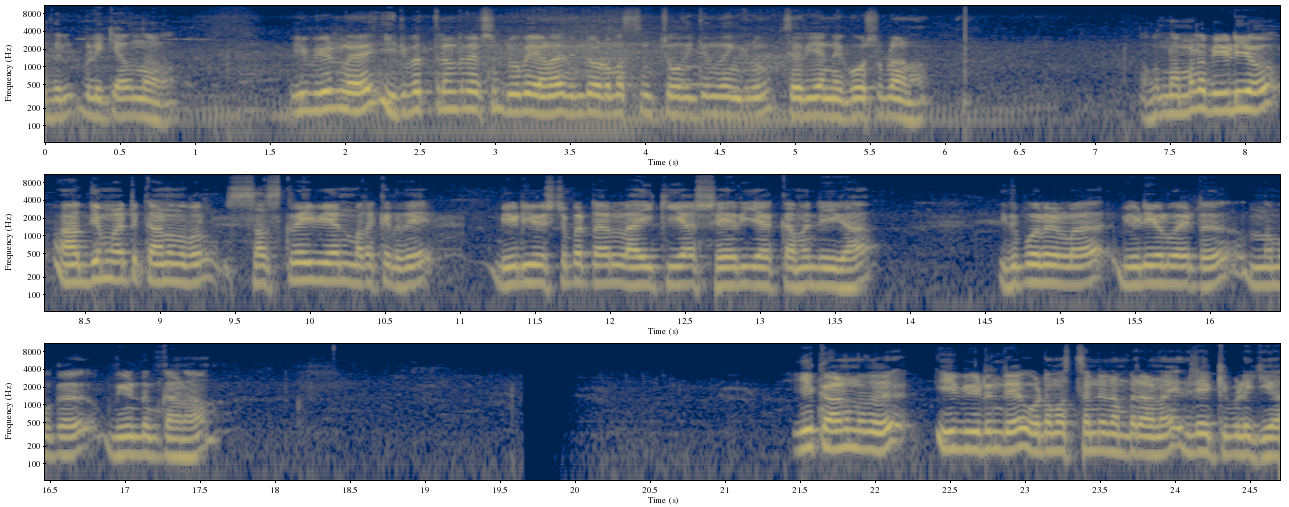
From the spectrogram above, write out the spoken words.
അതിൽ വിളിക്കാവുന്നതാണ്. ഈ വീടിന് ഇരുപത്തിരണ്ട് ലക്ഷം രൂപയാണ് ഇതിന്റെ ഉടമസ്ഥൻ ചോദിക്കുന്നതെങ്കിലും ചെറിയ നെഗോഷ്യബിളാണ് അപ്പം നമ്മുടെ വീഡിയോ ആദ്യമായിട്ട് കാണുന്നവർ സബ്സ്ക്രൈബ് ചെയ്യാൻ മറക്കരുത്. വീഡിയോ ഇഷ്ടപ്പെട്ടാൽ ലൈക്ക് ചെയ്യുക ഷെയർ ചെയ്യുക കമന്റ് ചെയ്യുക. ഇതുപോലെയുള്ള വീഡിയോകളുമായിട്ട് നമുക്ക് വീണ്ടും കാണാം. ഈ കാണുന്നത് ഈ വീടിന്റെ ഉടമസ്ഥന്റെ നമ്പറാണ് ഇതിലേക്ക് വിളിക്കുക.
